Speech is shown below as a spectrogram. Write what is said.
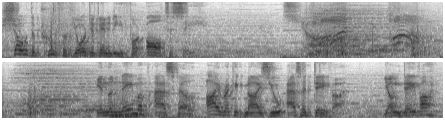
Show the proof of your divinity for all to see. In the name of Azphel, I recognize you as a Daeva. Young Daeva,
